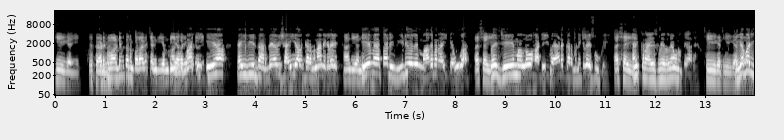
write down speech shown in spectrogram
ਠੀਕ ਹੈ ਜੀ। ਤੇ ਫੈਟ। ਕੁਆਲਿਟੀ ਵੀ ਤੁਹਾਨੂੰ ਪਤਾ ਕਿ ਚੰਗੀ ਆਉਂਦੀ ਹੈ ਜਿਹੇ ਬਾਕੀ ਇਹ ਆ ਕਈ ਵੀ ਡਰਦੇ ਆ ਵੀ ਸ਼ਾਹੀ ਵਾਲ ਗਰਮ ਨਾ ਨਿਕਲੇ। ਹਾਂਜੀ ਹਾਂਜੀ। ਇਹ ਮੈਂ ਤੁਹਾਡੀ ਵੀਡੀਓ ਦੇ ਮਾਧਿਅਮ ਰਾਹੀਂ ਕਹੂੰਗਾ ਅੱਛਾ ਜੀ। ਜੇ ਮੰਨ ਲਓ ਸਾਡੀ ਵੈੜ ਗਰਮ ਨਿਕਲੇ ਸੂਗੇ ਅੱਛਾ ਜੀ। ਅਸੀਂ ਕਿਰਾਏ ਸਮੇਤ ਲਿਆਉਣ ਤਿਆਰ ਆ। ਠੀਕ ਹੈ ਠੀਕ ਹੈ। ਠੀਕ ਹੈ ਭਾਜੀ?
